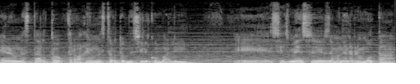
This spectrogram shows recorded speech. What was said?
era en una startup, trabajé en una startup de Silicon Valley eh, seis meses de manera remota.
